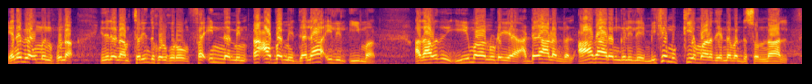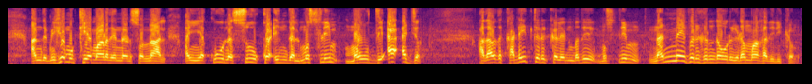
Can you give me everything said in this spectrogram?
எனவே உமின் ஹுனா இதில் நாம் தெரிந்து கொள்கிறோம் ஃபைன்னமின் அபமி தலா இலில் ஈமான். அதாவது ஈமானுடைய அடையாளங்கள் ஆதாரங்களிலே மிக முக்கியமானது என்னவென்று சொன்னால் அந்த மிக முக்கியமானது என்னன்னு சொன்னால் ஐ யகூன இந்தல் முஸ்லிம் மௌதி அஜர். அதாவது கடைத்தெருக்கள் என்பது முஸ்லீம் நன்மை பெறுகின்ற ஒரு இடமாக அது இருக்கணும்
